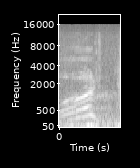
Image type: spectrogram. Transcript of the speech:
What?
